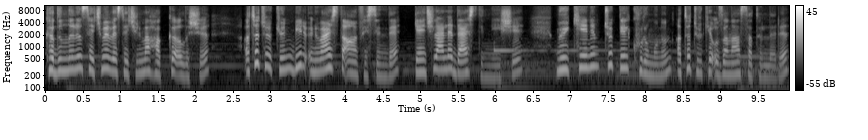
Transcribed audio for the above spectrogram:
Kadınların seçme ve seçilme hakkı alışı, Atatürk'ün bir üniversite amfisinde gençlerle ders dinleyişi, Mülkiye'nin Türk Dil Kurumu'nun Atatürk'e uzanan satırları,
